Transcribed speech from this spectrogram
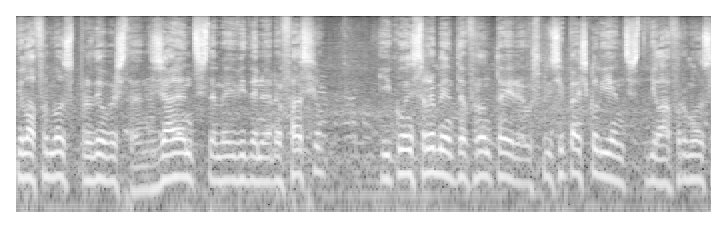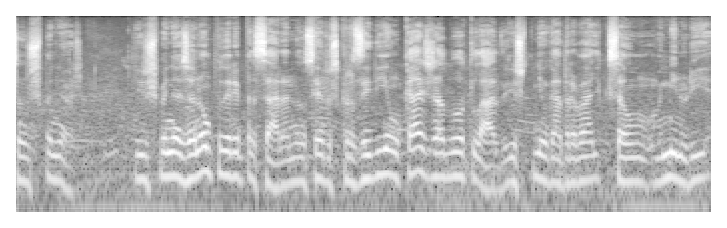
Vila Formoso perdeu bastante. Já antes também a vida não era fácil e com o encerramento da fronteira, os principais clientes de Vila Formoso são os espanhóis. E os espanhóis a não poderem passar, a não ser os que residiam cá já do outro lado, e os que tinham cá trabalho, que são uma minoria,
